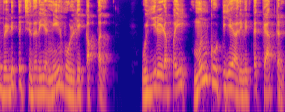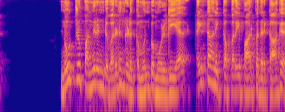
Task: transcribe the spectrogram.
வெடித்துச் சிதறிய நீர்மூழ்கி கப்பல் உயிரிழப்பை முன்கூட்டியே அறிவித்த கேப்டன். நூற்று பன்னிரண்டு வருடங்களுக்கு முன்பு மூழ்கிய டைட்டானிக் கப்பலை பார்ப்பதற்காக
